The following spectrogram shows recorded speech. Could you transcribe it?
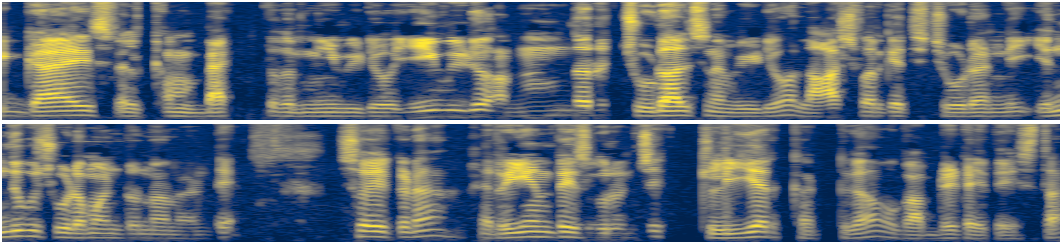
Hi guys welcome back to the new video ఈ వీడియో అందరూ చూడాల్సిన వీడియో లాస్ట్ వరకు వచ్చి చూడండి. ఎందుకు చూడమంటున్నానంటే సో ఇక్కడ రీఎంట్రీస్ గురించి క్లియర్ కట్గా ఒక అప్డేట్ అయితే ఇస్తా.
